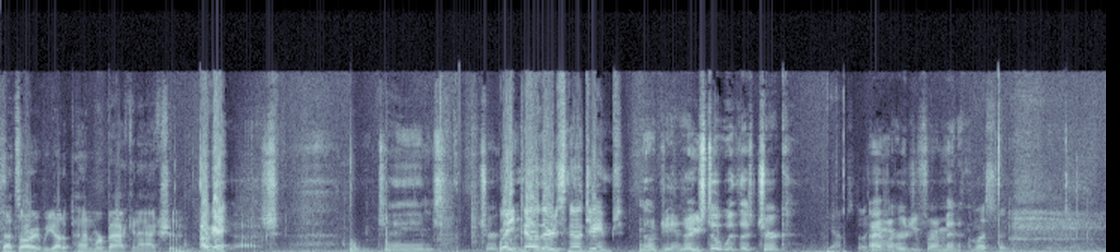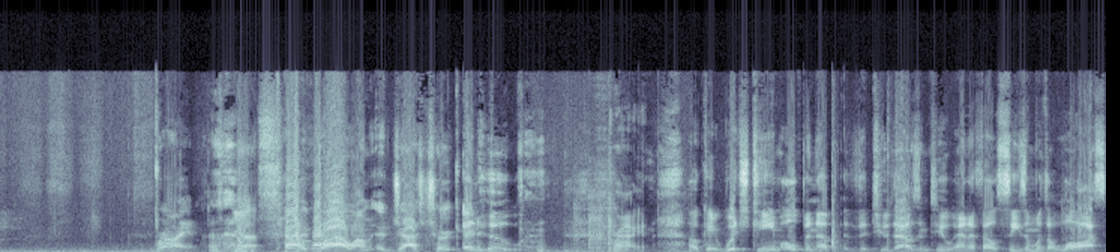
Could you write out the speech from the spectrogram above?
That's all right. We got a pen. We're back in action. Okay. Gosh. James. Jerk. Wait, no, there's no James. No, James. Are you still with us, Chirk? Yeah, I'm still here. I haven't heard you for a minute. I'm listening. Brian. Yes. like, wow, I'm uh, Josh Chirk and who? Brian. Okay, which team opened up the 2002 NFL season with a loss,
